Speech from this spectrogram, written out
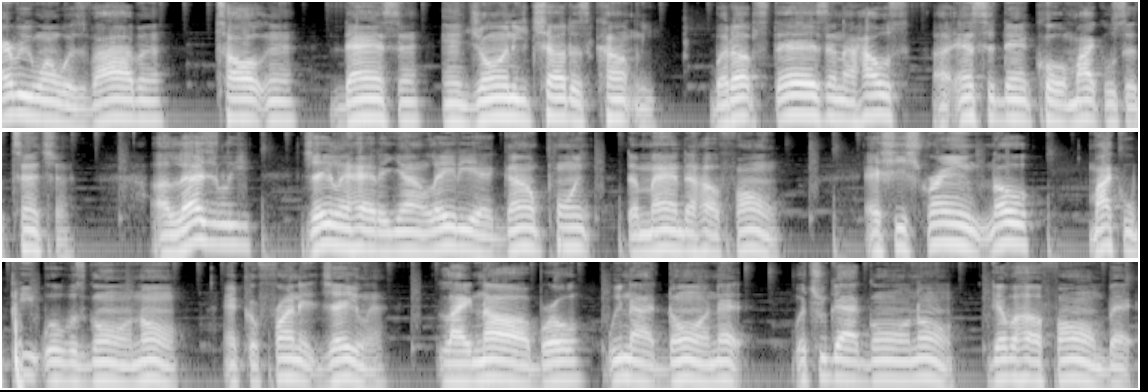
everyone was vibing, talking, dancing, enjoying each other's company. But upstairs in the house, an incident caught Michael's attention. Allegedly, Jalen had a young lady at gunpoint demanding her phone. As she screamed no, Michael peeped what was going on and confronted Jalen. Like, nah, bro, we not doing that. What you got going on? Give her her phone back.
